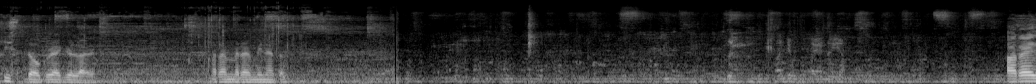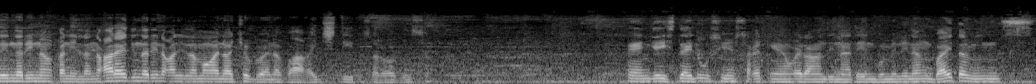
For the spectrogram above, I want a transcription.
cheese dog regular. Marami-rami na to. Naka-ready na rin ng kanilang, naka-ready na rin ang kanilang mga Noche Buena package dito sa Robinson. Ayan guys, dahil uso yung sakit ngayon, kailangan din natin bumili ng vitamins.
